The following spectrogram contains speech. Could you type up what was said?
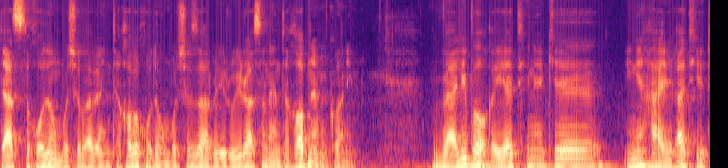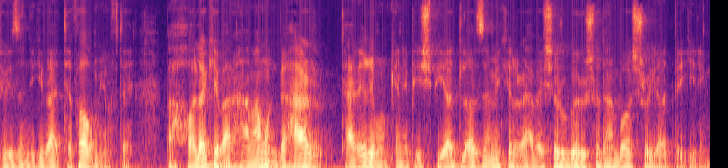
دست خودمون باشه و به انتخاب خودمون باشه ضربه روحی رو اصلا انتخاب نمی‌کنیم. ولی واقعیت اینه که این حقیقتیه توی زندگی و اتفاق میفته و حالا که بر هممون به هر طریقی ممکنه پیش بیاد لازمه که روش روبرو شدن باش رو یاد بگیریم.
